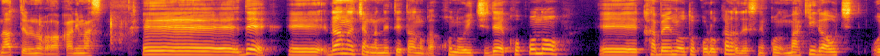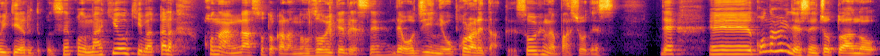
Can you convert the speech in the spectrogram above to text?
なってるのがわかります。えー、で、えー、ラナちゃんが寝てたのがこの位置で、ここのえー、壁のところからですね、この薪が落ち、置いてあるところですね。この薪置き場からコナンが外から覗いてですね、で、おじいに怒られたという、そういうふうな場所です。で、えー、こんな風にですね、ちょっとあの、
